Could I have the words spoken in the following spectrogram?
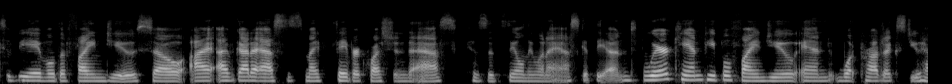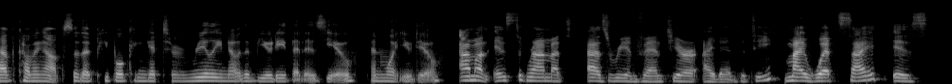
to be able to find you. So I I've got to ask this is my favorite question to ask because it's the only one I ask at the end. Where can people find you and what projects do you have coming up so that people can get to really know the beauty that is you and what you do? I'm on Instagram at as reinvent your identity. My website is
